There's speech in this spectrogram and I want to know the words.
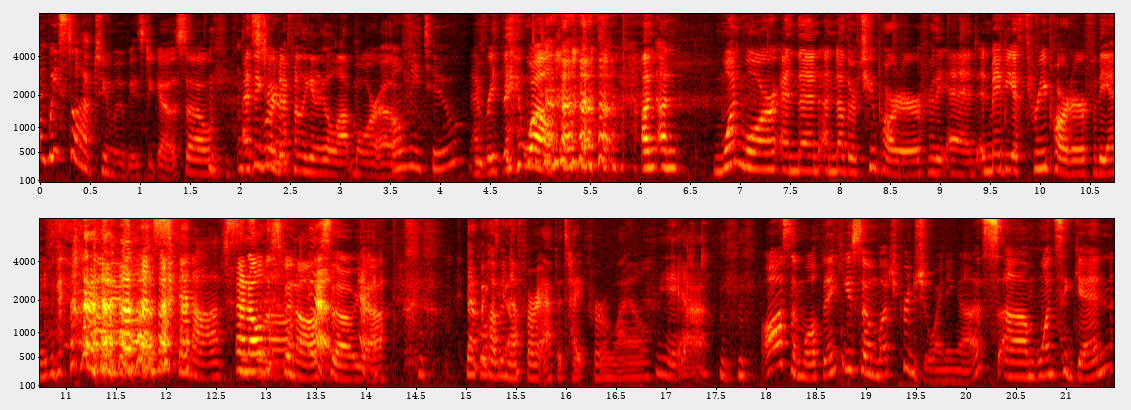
and we still have two movies to go, so I That's think we're true. definitely getting a lot more of Only two? everything. Well, an, an, one more, and then another two-parter for the end, and maybe a three-parter for the end of and all the spin-offs. and as all the spin-offs. Yeah, So yeah. Yeah. Think we'll have deal. enough for our appetite for a while. Yeah. Awesome. Well, thank you so much for joining us. Um, once again,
